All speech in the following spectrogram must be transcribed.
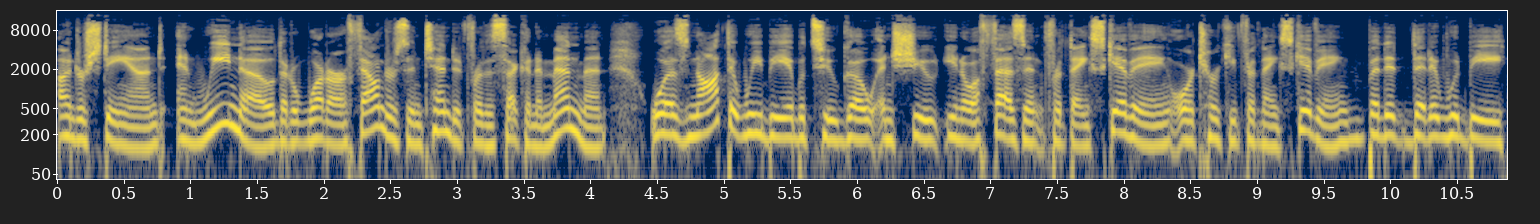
understand and we know that what our founders intended for the Second Amendment was not that we be able to go and shoot, you know, a pheasant for Thanksgiving or turkey for Thanksgiving, but it, that it would be,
